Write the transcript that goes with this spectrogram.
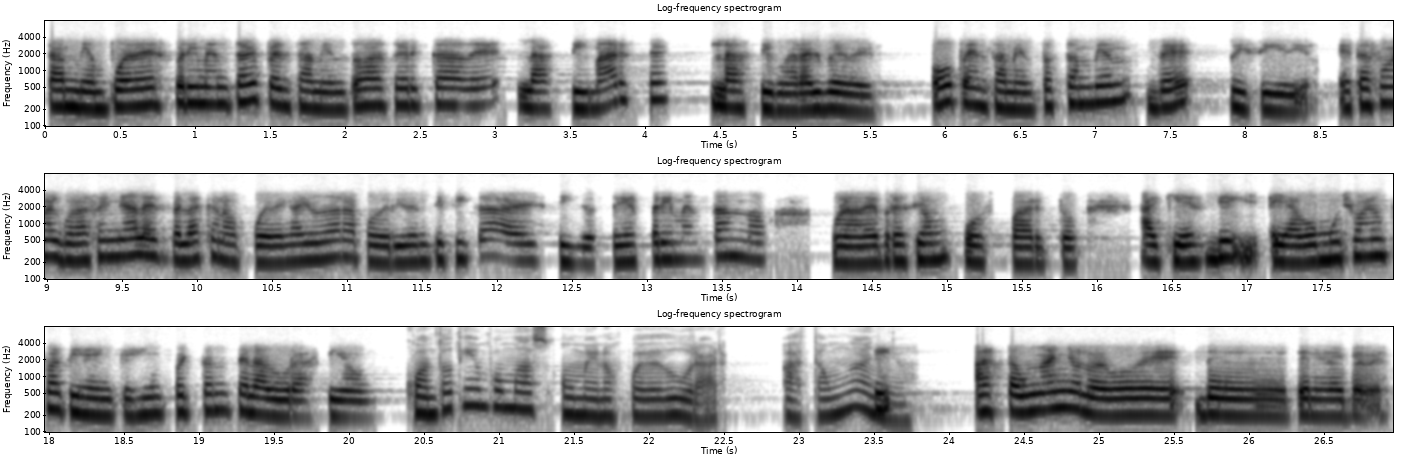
también puede experimentar pensamientos acerca de lastimarse, lastimar al bebé o pensamientos también de suicidio. Estas son algunas señales ¿verdad? que nos pueden ayudar a poder identificar si yo estoy experimentando una depresión postparto. Aquí es, y hago mucho énfasis en que es importante la duración. ¿Cuánto tiempo más o menos puede durar? ¿Hasta un año? hasta un año luego de, de tener el bebé.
